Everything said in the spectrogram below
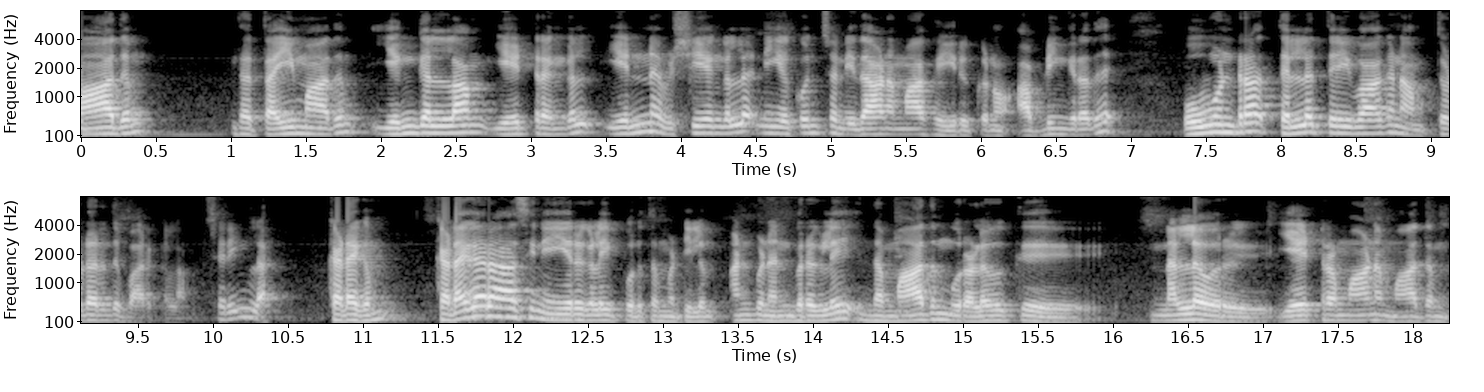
மாதம் இந்த தை மாதம் எங்கெல்லாம் ஏற்றங்கள் என்ன விஷயங்களில் நீங்கள் கொஞ்சம் நிதானமாக இருக்கணும் அப்படிங்கிறத ஒவ்வொன்றா தெள்ள தெளிவாக நாம் தொடர்ந்து பார்க்கலாம். சரிங்களா? கடகம். கடகராசி நேயர்களை பொறுத்த மட்டிலும் அன்பு நண்பர்களே இந்த மாதம் ஓரளவுக்கு நல்ல ஒரு ஏற்றமான மாதம்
